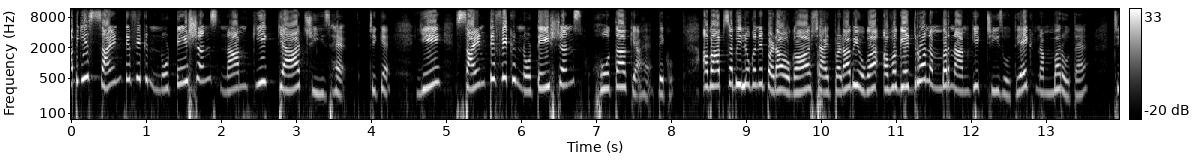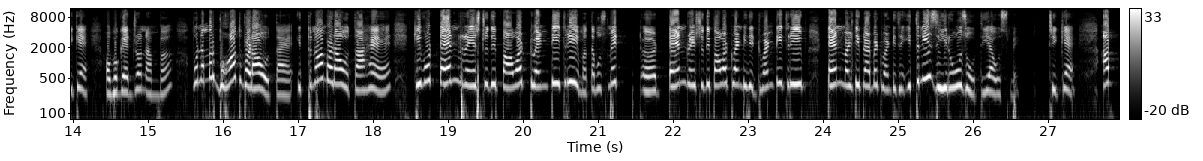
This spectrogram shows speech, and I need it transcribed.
अब ये साइंटिफिक नोटेशंस नाम की क्या चीज़ है? ठीक है? ये साइंटिफिक नोटेशंस होता क्या है? देखो, अब आप सभी लोगों ने पढ़ा होगा, शायद पढ़ा भी होगा, अवगेड्रो नंबर नाम की एक चीज़ होती है, एक नंबर होता है, ठीक है? अवोगेड्रो नंबर, वो नंबर बहुत बड़ा होता है, इतना बड़ा होता है कि वो ten raise to the power twenty three मतलब उसमें ten raise to the power twenty three twenty three ten multiply by twenty three इतनी जीरोज होती है उसमें, ठीक है? अब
